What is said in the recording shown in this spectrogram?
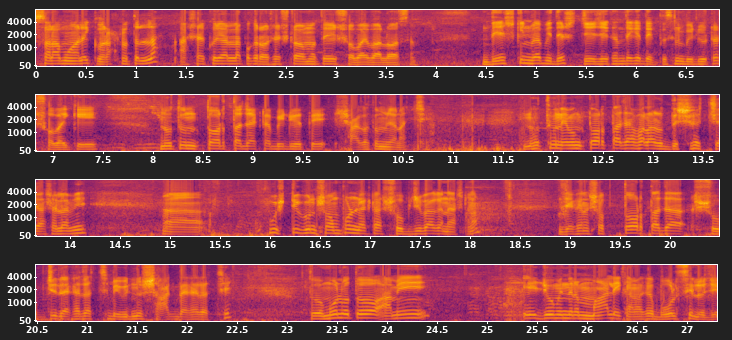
আসসালামু আলাইকুম রহমতুল্লাহ। আশা করি আল্লাহ পাকের অশেষ আমাদের সবাই ভালো আছেন। দেশ কিংবা বিদেশ, যে যেখান থেকে দেখতেছেন ভিডিওটা, সবাইকে নতুন তরতাজা একটা ভিডিওতে স্বাগতম জানাচ্ছি। নতুন এবং তরতাজা বলার উদ্দেশ্য হচ্ছে, আসলে আমি পুষ্টিগুণ সম্পূর্ণ একটা সবজি বাগানে আসলাম, যেখানে সব তরতাজা সবজি দেখা যাচ্ছে, বিভিন্ন শাক দেখা যাচ্ছে। তো মূলত আমি এই জমিনের মালিক, আমাকে বলছিল যে,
